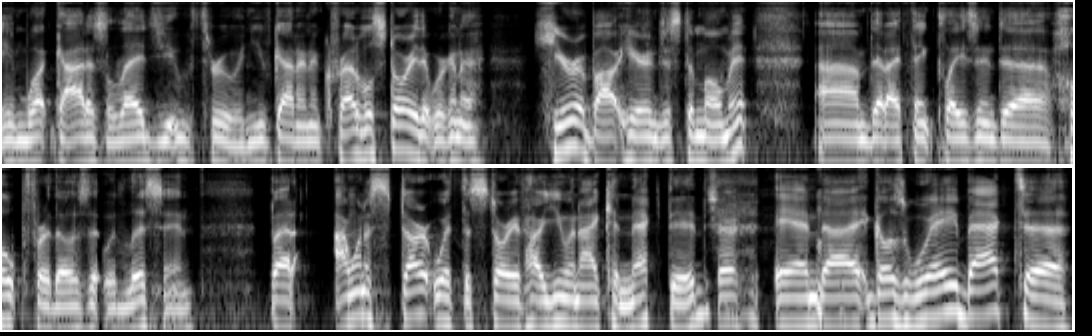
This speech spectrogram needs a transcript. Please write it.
in what God has led you through. And you've got an incredible story that we're going to hear about here in just a moment um, that I think plays into hope for those that would listen. But I want to start with the story of how you and I connected. Sure. And uh, it goes way back to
